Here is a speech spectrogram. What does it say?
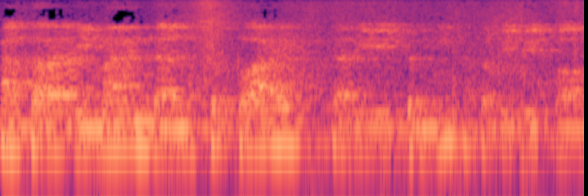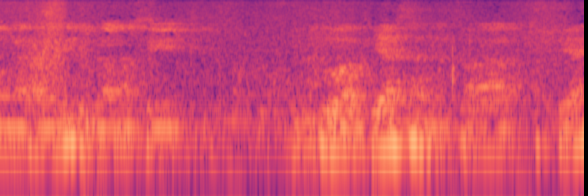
antara demand dan supply dari benih atau bibit bawang merah ini juga masih luar biasa nih Pak ya.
